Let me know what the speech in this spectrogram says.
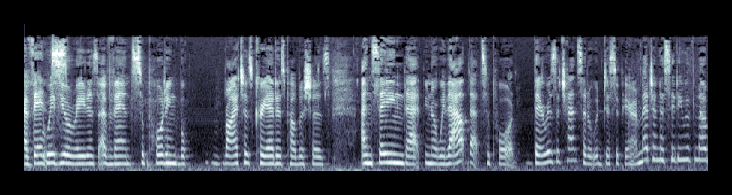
events. with your readers, events, supporting book writers, creators, publishers, and seeing that, you know, without that support, there is a chance that it would disappear. Imagine a city with no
